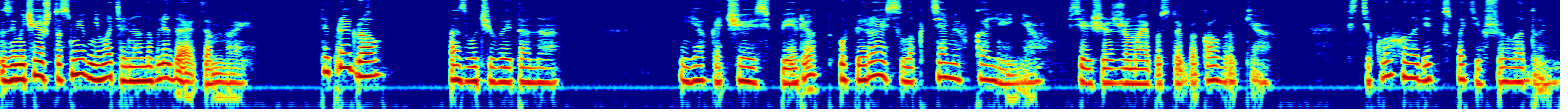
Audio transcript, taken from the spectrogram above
замечаю, что СМИ внимательно наблюдает за мной. «Ты проиграл», — озвучивает она. Я качаюсь вперед, упираясь локтями в колени, все еще сжимая пустой бокал в руке. Стекло холодит вспотевшую ладонь.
